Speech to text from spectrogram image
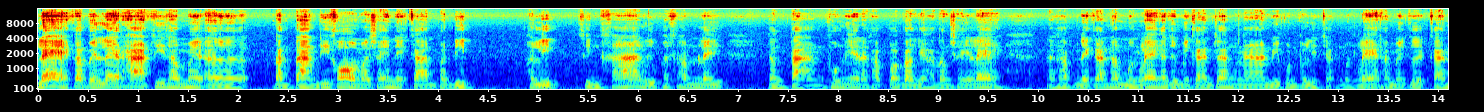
แร่ก็เป็นแร่ธาตุที่ทำให้เอ่อต่างๆ ที่เขาเอามาใช้ในการผลิตผลิตสินค้าหรือทำอะไร ต่างๆ พวกนี้นะครับก็บางอย่างต้องใช้แร่นะครับในการทำเหมืองแร่ก็จะมีการจ้างงานมีผลผลิตจากเหมืองแร่ทำให้เกิดการ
